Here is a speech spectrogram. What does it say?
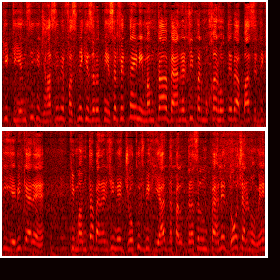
कि टीएमसी के झांसे में फंसने की ज़रूरत नहीं है। सिर्फ़ इतना ही नहीं ममता बैनर्जी पर मुखर होते हुए अब्बास सिद्दीकी ये भी कह रहे हैं कि ममता बनर्जी ने जो कुछ भी किया दरअसल उन पहले दो चरणों में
